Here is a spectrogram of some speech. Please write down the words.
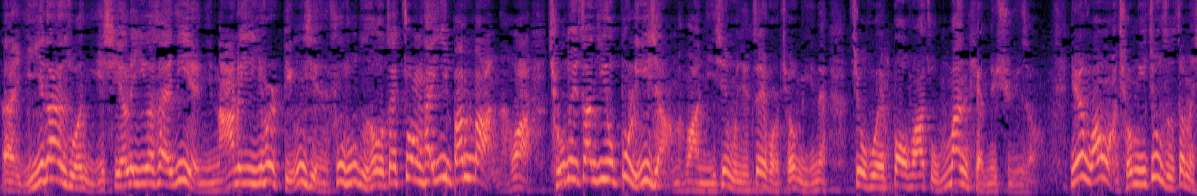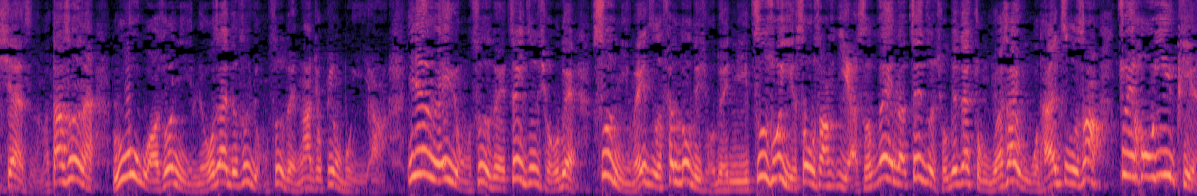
呃，一旦说你歇了一个赛季，你拿了一份顶薪，复出之后在状态一般般的话，球队战绩又不理想的话，你信不信这会儿球迷呢就会爆发出漫天的嘘声？因为往往球迷就是这么现实嘛。但是呢，如果说你留在的是勇士队，那就并不一样，因为勇士队这支球队是你为之奋斗的球队，你之所以受伤，也是为了这支球队在总决赛舞台之上最后一拼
